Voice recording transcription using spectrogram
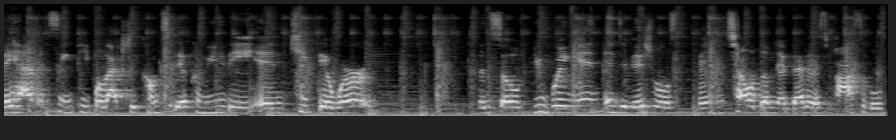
They haven't seen people actually come to their community and keep their word. And so you bring in individuals and you tell them that better is possible.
